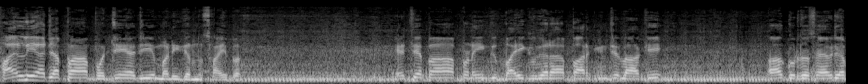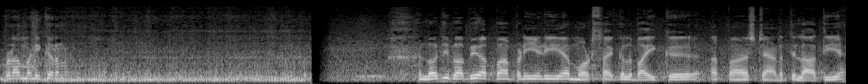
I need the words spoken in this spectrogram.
ਫਾਈਨਲੀ ਅੱਜ ਆਪਾਂ ਪਹੁੰਚੇ ਆ ਜੀ ਮਣੀਕਰਨ ਸਾਹਿਬ। ਇੱਥੇ ਆਪਾਂ ਆਪਣੀ ਬਾਈਕ ਵਗੈਰਾ ਪਾਰਕਿੰਗ 'ਚ ਲਾ ਕੇ ਆ ਗੁਰਦੁਆਰਾ ਸਾਹਿਬ ਦੇ ਆਪਣਾ ਮਣੀਕਰਨ ਲੋ ਜੀ ਬਾਬੇ ਆਪਾਂ ਆਪਣੀ ਜਿਹੜੀ ਆ ਮੋਟਰਸਾਈਕਲ ਬਾਈਕ ਆਪਾਂ ਸਟੈਂਡ ਤੇ ਲਾਤੀ ਆ।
